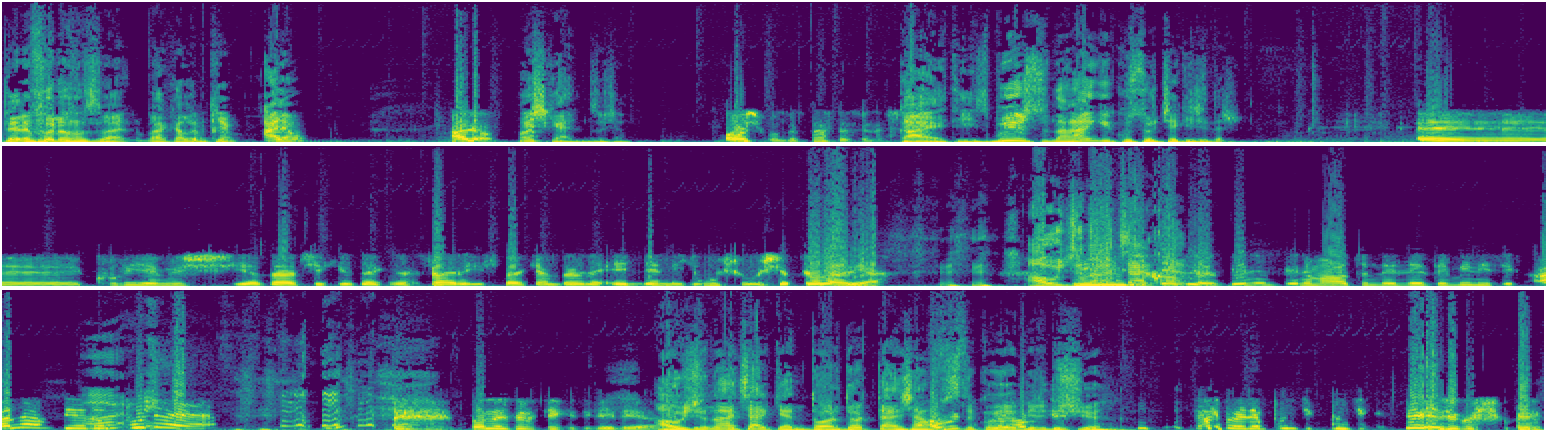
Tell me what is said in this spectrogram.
Telefonumuz var. Bakalım kim? Alo. Alo. Hoş geldiniz hocam. Hoş bulduk. Nasılsınız? Gayet iyiyiz. Buyursunlar hangi kusur çekicidir? Ee, kuru yemiş ya da çekirdek vesaire isterken böyle ellerini yumuş yumuş yapıyorlar ya. Avucunu Minicik açarken. oluyor. Benim benim hatunun elleri de minicik. Anam diyorum bu ne? Bana çok çekici geliyor. Avucunu açarken doğru dört tane Avucunu- koyuyor biri düşüyor. Böyle punçik punçik. Böyle koşuyor.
